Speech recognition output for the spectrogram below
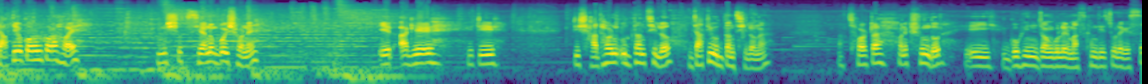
জাতীয়করণ করা হয় উনিশশো ছিয়ানব্বই সনে এর আগে এটি একটি সাধারণ উদ্যান ছিল, জাতীয় উদ্যান ছিল না। ছড়াটা অনেক সুন্দর, এই গহীন জঙ্গলের মাঝখান দিয়ে চলে গেছে।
